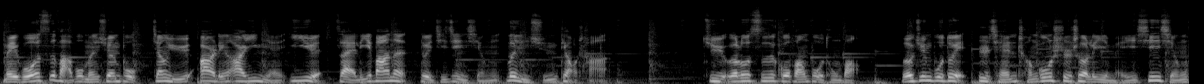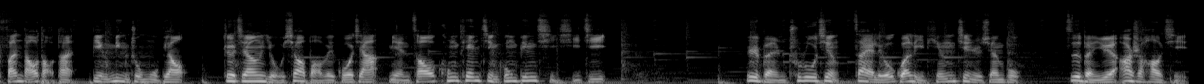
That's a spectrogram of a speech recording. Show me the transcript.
美国司法部门宣布，将于二零二一年一月在黎巴嫩对其进行问询调查。据俄罗斯国防部通报，俄军部队日前成功试射了一枚新型反导导弹，并命中目标，这将有效保卫国家免遭空天进攻兵器袭击。日本出入境在留管理厅近日宣布，自本月二十号起，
